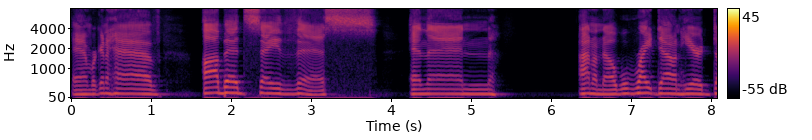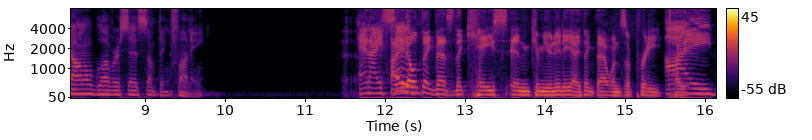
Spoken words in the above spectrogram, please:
and we're going to have abed say this and then I don't know. We'll write down here Donald Glover says something funny. And I say I don't think that's the case in Community. I think that one's a pretty tight. I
